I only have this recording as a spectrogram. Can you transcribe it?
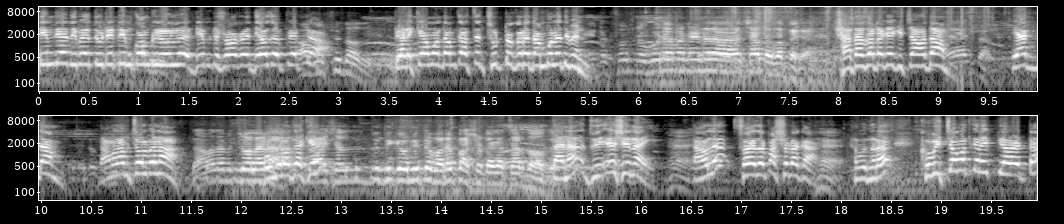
ডিম দিয়ে দিবে দুইটা ডিম কমপ্লিট হলে ডিমটা সহকারে দেওয়া যাবে পেটটা। পেটে কেমন দাম চাচ্ছেন? ছোট্ট করে দাম বলে দিবেন। মানে সাত হাজার টাকা। সাত হাজার টাকা কি চাওয়া দাম? একদম। একদম দাম দাম চলবে না। দামাদামি চলে বন্ধুরা দেখেন। যদি কেউ নিতে পারে পাঁচশো টাকা ছাড় দেওয়া তাই না? দুই এসে নাই হ্যাঁ। তাহলে ছয় হাজার পাঁচশো টাকা। হ্যাঁ। বন্ধুরা খুবই চমৎকার এই পেয়ারটা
